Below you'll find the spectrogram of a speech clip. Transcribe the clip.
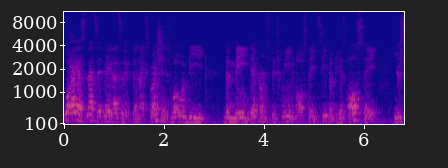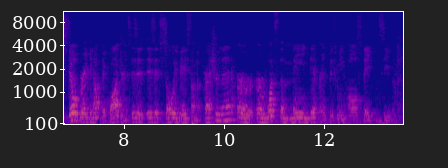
well I guess that's it. Maybe that's the, the next question is what would be the main difference between All-State and SEIBA because All-State you're still breaking up the quadrants. Is it is it solely based on the pressure then, or or what's the main difference between All-State and then?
